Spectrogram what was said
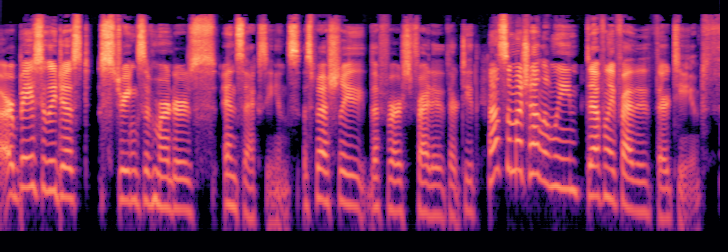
are basically just strings of murders and sex scenes, especially the first Friday the 13th. Not so much Halloween, definitely Friday the 13th.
